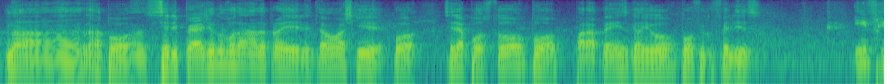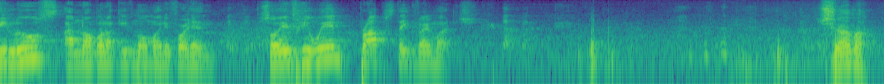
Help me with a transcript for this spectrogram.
Não, não, pô, se ele perde eu não vou dar nada para ele. Então eu acho que, pô, se ele apostou, pô, parabéns, ganhou, pô, fico feliz. If he lose, I'm not gonna give no money for him. So if he win, props, thank you very much. Chama.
